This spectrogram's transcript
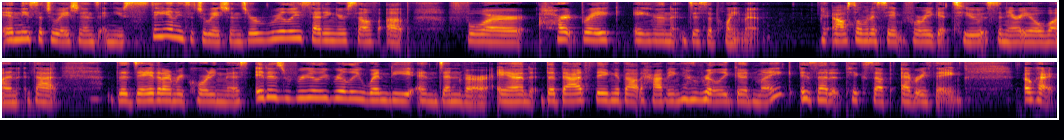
in these situations and you stay in these situations, you're really setting yourself up for heartbreak and disappointment. I also want to say before we get to scenario one that the day that I'm recording this, it is really, really windy in Denver. And the bad thing about having a really good mic is that it picks up everything. Okay,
